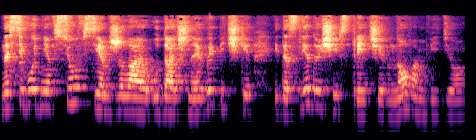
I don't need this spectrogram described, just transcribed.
На сегодня все. Всем желаю удачной выпечки и до следующей встречи в новом видео.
